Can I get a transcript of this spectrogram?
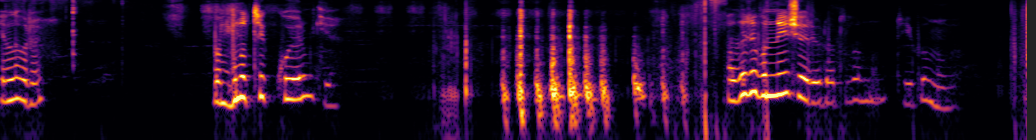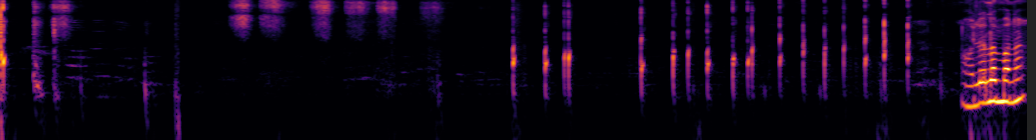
Gel buraya. Ben buna tek koyarım ki. Arkadaşlar bu ne işe yarıyordu hatırlamıyorum. Tipi mi bu? Ne oluyor lan bana?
